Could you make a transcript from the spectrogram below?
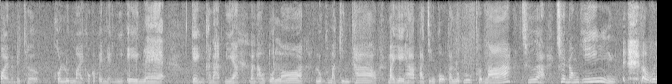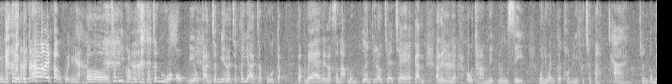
ปล่อยมันไปเถอะคนรุ่นใหม่เขาก็เป็นอย่างนี้เองแหละ เก่งขนาดเนี้ยมันเอาตัวรอด ลุกขึ้นมากินข้าว มาเฮฮาปาจิงโกะกับลูกๆเถอะนะ เชื่อเชื่อน้องยิ่ง ขอบคุณค่ะโอเคไหมคะ ขอบคุณค่ะ เออฉันมีความรู้สึกว่าฉันหัวอกเดียวกันฉันมีอะไรฉันก็อยากจะพูดกับกับแม่ในลักษณะเหมือนเพื่อนที่เราแชร์แชร์กันอะไรอย่างเงี้ยโอ้ถามนิดนึงสิวันนี้วันเกิดโทนี่เขาใช่ปะ ค่ะ ฉันก็แหม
